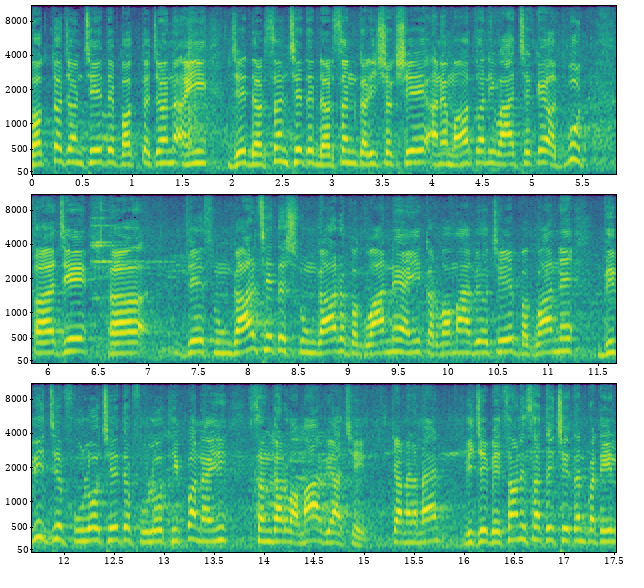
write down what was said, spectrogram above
ભક્તજન છે તે ભક્તજન અહીં જે દર્શન છે તે દર્શન કરી શકશે. અને મહત્ત્વની વાત છે કે અદ્ભુત જે જે શૃંગાર છે તે શૃંગાર ભગવાનને અહીં કરવામાં આવ્યો છે. ભગવાનને વિવિધ જે ફૂલો છે તે ફૂલોથી પણ અહીં શણગારવામાં આવ્યા છે. કેમેરામેન વિજય બેસાણી સાથે ચેતન પટેલ,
